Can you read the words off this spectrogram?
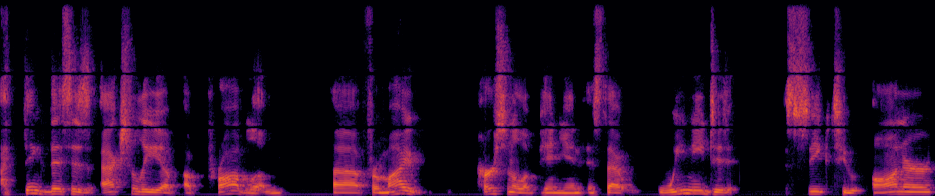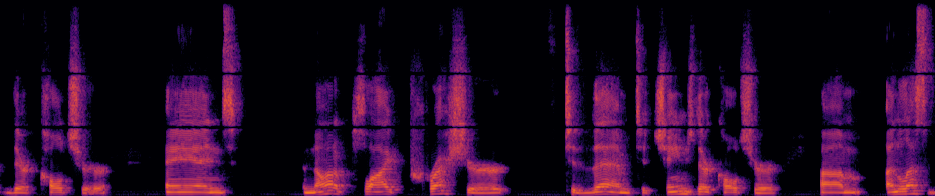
I think this is actually a, a problem. Uh, from my personal opinion, is that we need to seek to honor their culture and not apply pressure to them to change their culture um, unless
